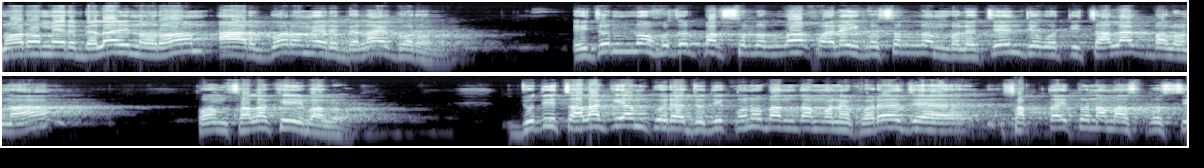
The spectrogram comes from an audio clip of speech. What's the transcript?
নরমের বেলায় নরম আর গরমের বেলায় গরম। এই জন্য হজর পাক সাল্লাহ আলাই হোসাল্লাম বলেছেন যে, অতি চালাক ভালো না, কম চালাকেই ভালো। যদি চালাকিয়াম করে যদি কোনো বান্দা মনে করে যে সপ্তাহে তো নামাজ পড়ছি,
